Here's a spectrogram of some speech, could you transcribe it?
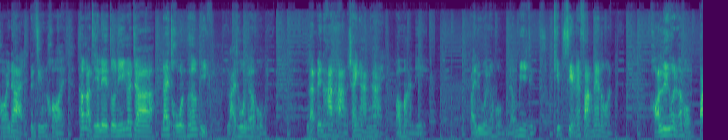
คอยได้เป็นซิงเกิลคอยเท่ากับเทเลตัวนี้ก็จะได้โทนเพิ่มอีกหลายโทนเลยครับผม และเป็น 5 ทางใช้งานง่ายประมาณนี้ ไปดูกันครับผมเดี๋ยวมีคลิปเสียงให้ฟังแน่นอน ขอลือก่อนครับผมไป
